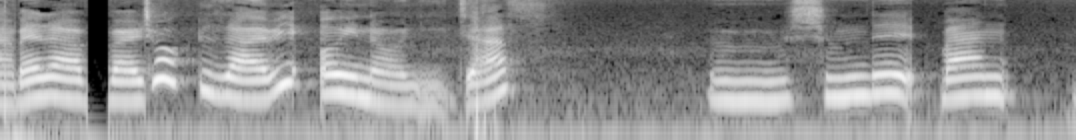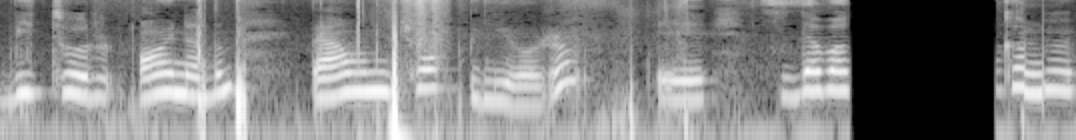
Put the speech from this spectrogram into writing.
sizlerle beraber çok güzel bir oyun oynayacağız. Hmm, Şimdi ben bir tur oynadım. Ben bunu çok biliyorum. Ee, size bakın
